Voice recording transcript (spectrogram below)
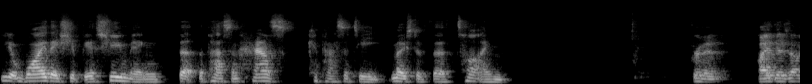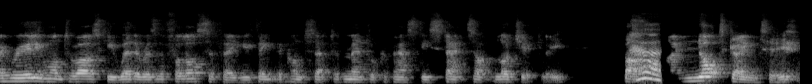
you know why they should be assuming that the person has capacity most of the time. Brilliant. I, I really want to ask you whether as a philosopher you think the concept of mental capacity stacks up logically but i'm not going to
